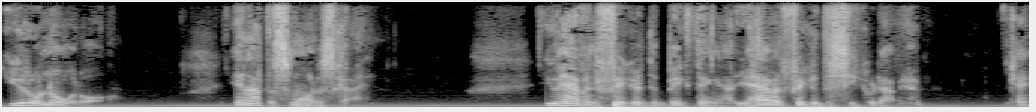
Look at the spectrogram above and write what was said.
you don't know it all. You're not the smartest guy. You haven't figured the big thing out. You haven't figured the secret out yet. Okay?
